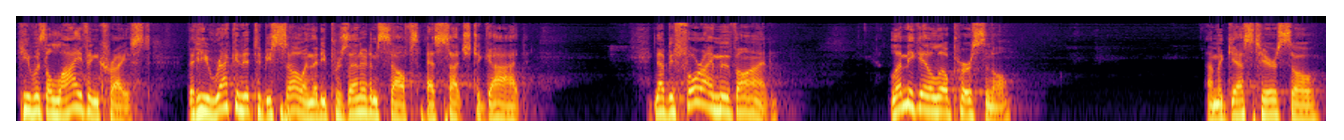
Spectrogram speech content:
He was alive in Christ. That he reckoned it to be so and that he presented himself as such to God. Now, before I move on, let me get a little personal. I'm a guest here, so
